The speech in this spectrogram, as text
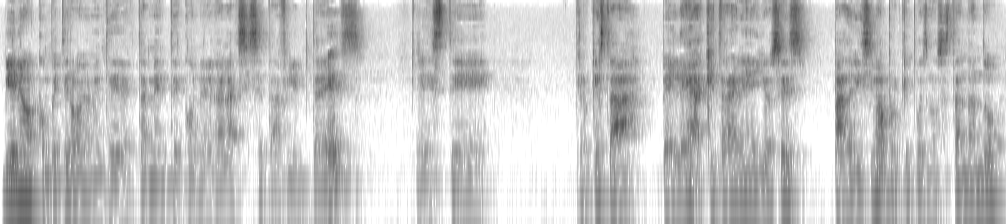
Viene a competir obviamente directamente con el Galaxy Z Flip 3. Este, creo que esta pelea que traen ellos es padrísima porque pues nos están dando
